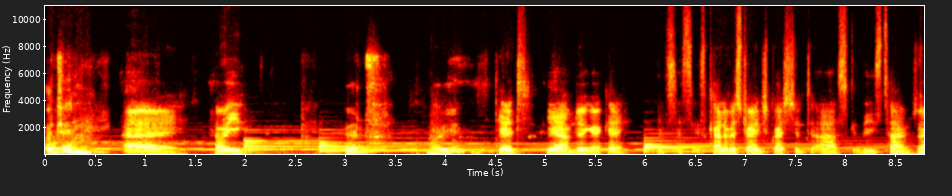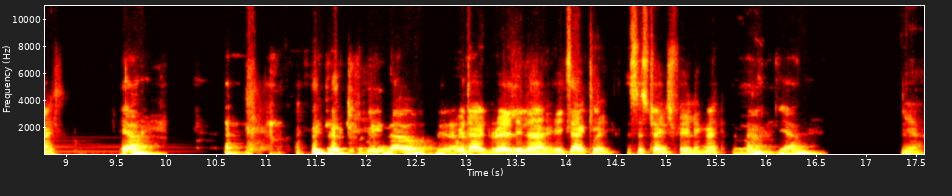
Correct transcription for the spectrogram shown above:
Hi, Tim. Hi, how are you? Good. How are you? Good. Yeah, I'm doing okay. It's, it's, it's kind of a strange question to ask at these times, right? Yeah. we don't really know. Yeah. We don't really know. Exactly. It's a strange feeling, right? Yeah. Yeah. Yeah.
